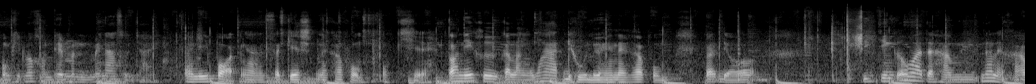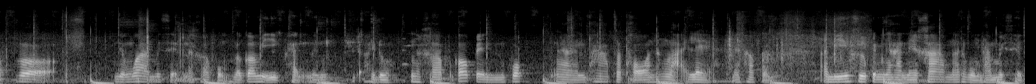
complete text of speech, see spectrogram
ผมคิดว่าคอนเทนต์มันไม่น่าสนใจ อันนี้บอร์ดงานสเก็ตนะครับผมโอเค ตอนนี้คือกำลังวาดอยู่เลยนะครับผมก็เดี๋ยวจริงๆก็ว่าจะทำนั่นแหละครับ ก็ ยังวาดไม่เสร็จนะครับผมแล้วก็มีอีกแผ่นหนึ่งเดี๋ยวให้ดูนะครับ ก็เป็นพวกงานภาพสะท้อนทั้งหลายแหละนะครับผมอันนี้คือเป็นงานในคาบนะถ้าผมทำไม่เสร็จ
